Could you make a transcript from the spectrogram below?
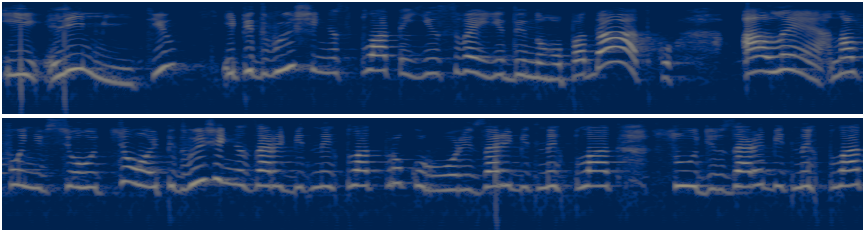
і лімітів, і підвищення сплати ЄСВ єдиного податку. Але на фоні всього цього і підвищення заробітних плат прокурорів, заробітних плат суддів, заробітних плат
